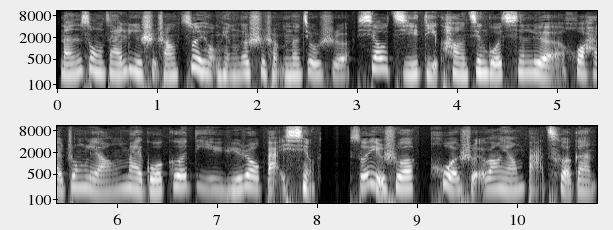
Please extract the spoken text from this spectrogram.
南宋在历史上最有名的是什么呢？就是消极抵抗金国侵略，祸害忠良，卖国割地，鱼肉百姓。所以说，祸水汪洋把侧干。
